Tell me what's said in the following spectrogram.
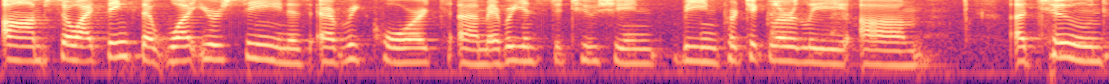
Um, so I think that what you're seeing is every court, um, every institution being particularly um, attuned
